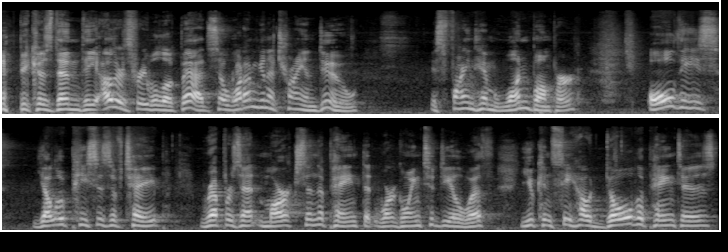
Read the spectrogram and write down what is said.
it because then the other three will look bad. So what I'm going to try and do is find him one bumper, all these yellow pieces of tape. Represent marks in the paint that we're going to deal with. You can see how dull the paint is.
